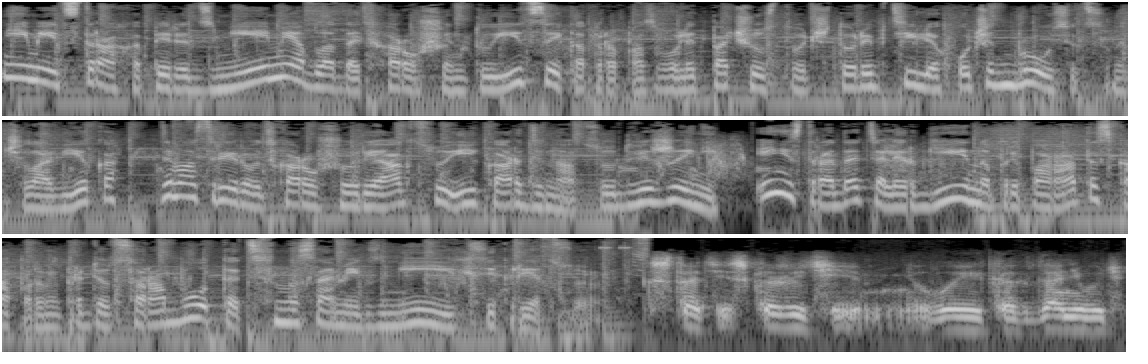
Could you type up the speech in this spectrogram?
не иметь страха перед змеями, обладать хорошей интуицией, которая позволит почувствовать, что рептилия хочет броситься на человека, демонстрировать хорошую реакцию и координацию движений, и не страдать аллергией на препараты, с которыми придется работать, на самих змей и их секрецию. Кстати, скажите, вы когда-нибудь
